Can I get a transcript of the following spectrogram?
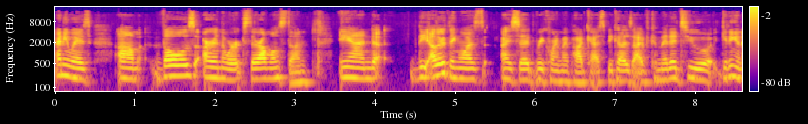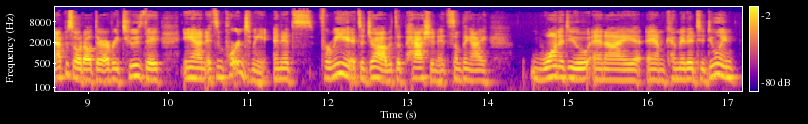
anyways, um, those are in the works. They're almost done. And the other thing was I said recording my podcast because I've committed to getting an episode out there every Tuesday and it's important to me and it's for me it's a job, it's a passion, it's something I want to do and I am committed to doing.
